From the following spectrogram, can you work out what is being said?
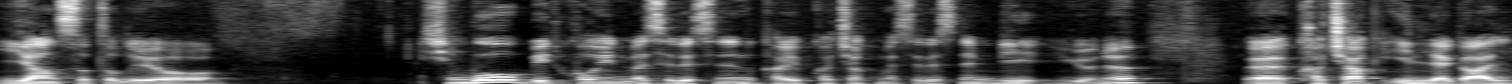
yansıtılıyor. Şimdi bu Bitcoin meselesinin, kayıp kaçak meselesinin bir yönü. E, kaçak illegal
